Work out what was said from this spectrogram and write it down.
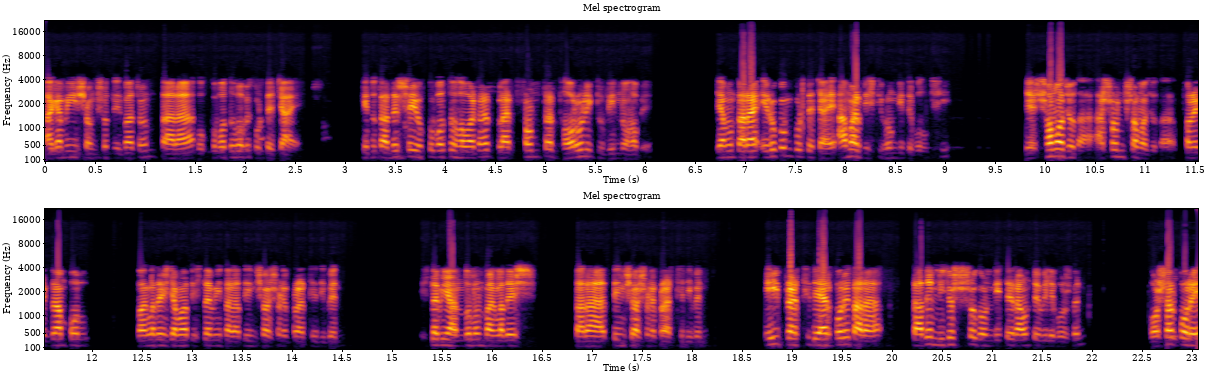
আগামী সংসদ নির্বাচন তারা ঐক্যবদ্ধভাবে করতে চায়। কিন্তু তাদের সেই ঐক্যবদ্ধ হওয়াটার প্ল্যাটফর্মটার ধরন একটু ভিন্ন হবে। যেমন তারা এরকম করতে চায়, আমার দৃষ্টিভঙ্গিতে বলছি, যে সমঝোতা, আসন সমঝোতা। ফর এক্সাম্পল বাংলাদেশ জামাত ইসলামী তারা তিনশো আসনে প্রার্থী দিবেন। ইসলামী আন্দোলন বাংলাদেশ তারা তিনশো আসনে প্রার্থী দিবেন। এই প্রার্থী দেওয়ার পরে তারা তাদের নিজস্ব গণ্ডিতে রাউন্ড টেবিলে বসবেন। বসার পরে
